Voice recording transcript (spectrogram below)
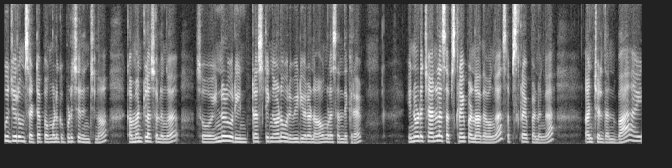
பூஜை ரூம் செட்டப் உங்களுக்கு பிடிச்சிருந்துச்சுன்னா, கமெண்ட்டில் சொல்லுங்கள் ஸோ இன்னொரு ஒரு இன்ட்ரெஸ்டிங்கான ஒரு வீடியோவில் நான் உங்கள சந்திக்கிறேன். என்னோடய சேனலை சப்ஸ்கிரைப் பண்ணாதவங்க சப்ஸ்கிரைப் பண்ணுங்கள் அன்டில் தன் பாய்.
